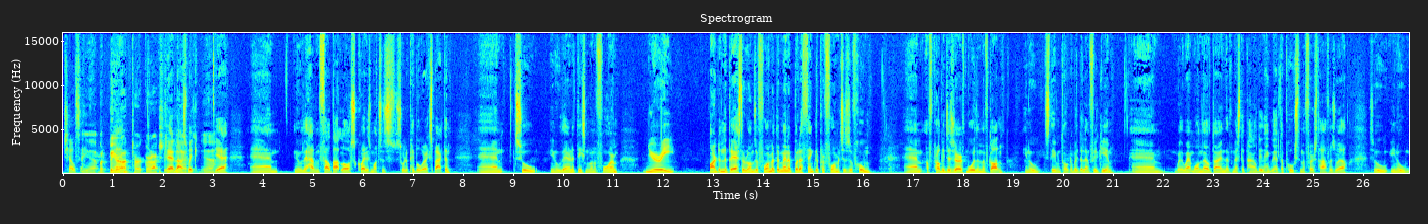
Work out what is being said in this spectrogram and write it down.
Chelsea? Yeah, but Behrad Turker He played last week. Yeah. yeah. Um, you know they haven't felt that loss quite as much as sort of people were expecting. Um, so you know they're in a decent run of form. Newry aren't in the best of runs of form at the minute, but I think the performances of home um, have probably deserved more than they've gotten. You know, Stephen talked about the Linfield game um, where they went 1 0 down, they've missed a penalty. I think they hit the post in the first half as well. So, you know,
